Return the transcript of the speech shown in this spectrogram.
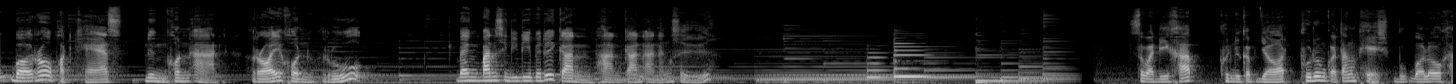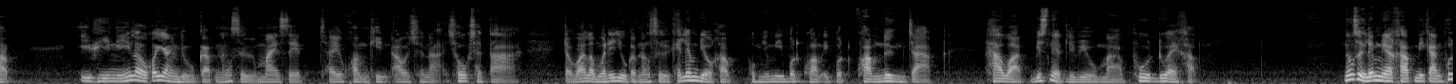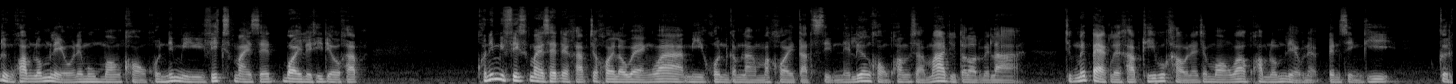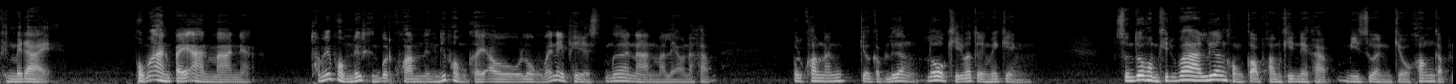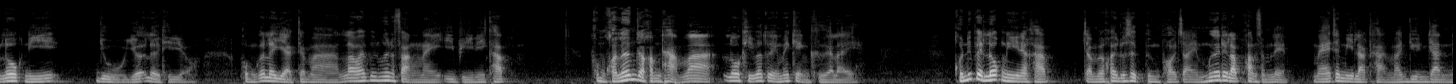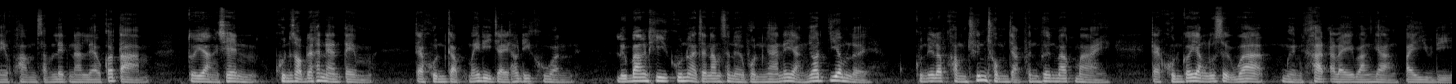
Book b o r r o w Podcast 1คนอ่านร้อยคนรู้ แบ่งปันสิ่งดีๆไปด้วยกันผ่านการอ่านหนังสือ สวัสดีครับ คุณอยู่กับยอดผู้ร่วมก่อตั้งเพจ Book b o r r o w ครับ EP นี้เราก็ยังอยู่กับหนังสือ Mindset ใช้ความคิดเอาชนะโชคชะตา แต่ว่าเราไม่ได้อยู่กับหนังสือแค่เล่มเดียวครับ ผมยังมีบทความอีกบทความหนึ่งจาก Harvard Business Review มาพูดด้วยครับ หนังสือเล่มนี้ครับมีการพูดถึงความล้มเหลวในมุมมองของคนที่มี fixed mindset บ่อยเลยทีเดียวครับ คนที่มี fixed mindset นะครับจะคอยระแวงว่ามีคนกำลังมาคอยตัดสินในเรื่องของความสามารถอยู่ตลอดเวลา จึงไม่แปลกเลยครับที่พวกเขาเนี่ยจะมองว่าความล้มเหลวเนี่ยเป็นสิ่งที่เกิดขึ้นไม่ได้ ผมอ่านไปอ่านมาเนี่ยทำให้ผมนึกถึงบทความหนึ่งที่ผมเคยเอาลงไว้ในเพจเมื่อนานมาแล้วนะครับ บทความนั้นเกี่ยวกับเรื่องโลกคิดว่าตัวเองไม่เก่ง ส่วนตัวผมคิดว่าเรื่องของกรอบความคิดเนี่ยครับมีส่วนเกี่ยวข้องกับโลกนี้อยู่เยอะเลยทีเดียว ผมก็เลยอยากจะมาเล่าให้เพื่อนๆฟังใน EP นี้ครับ ผมขอเริ่มจากคำถามว่าโลกคิดว่าตัวเองไม่เก่งคืออะไร คนที่เป็นโรคนี้นะครับจะไม่ค่อยรู้สึกพึงพอใจเมื่อได้รับความสำเร็จ แม้จะมีหลักฐานมายืนยันในความสำเร็จนั้นแล้วก็ตาม ตัวอย่างเช่น คุณสอบได้คะแนนเต็ม แต่คุณกลับไม่ดีใจเท่าที่ควร หรือบางทีคุณอาจจะนำเสนอผลงานได้อย่างยอดเยี่ยมเลย คุณได้รับคำชื่นชมจากเพื่อนๆมากมาย แต่คุณก็ยังรู้สึกว่าเหมือนขาดอะไรบางอย่างไปอยู่ดี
